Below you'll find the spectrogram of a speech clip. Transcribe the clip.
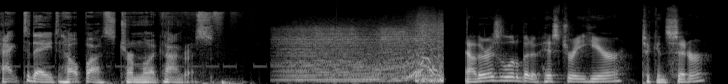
Act today to help us term limit Congress. Now, there is a little bit of history here to consider.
